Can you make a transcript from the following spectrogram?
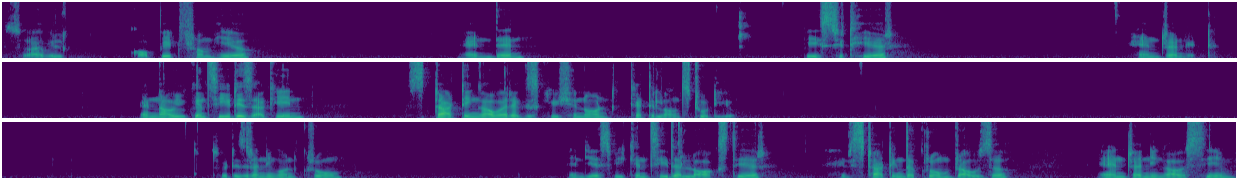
So I will copy it from here and then paste it here and run it. And now you can see it is again starting our execution on Katalon Studio. So it is running on Chrome. And yes we can see the logs there it's starting the Chrome browser and running our same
